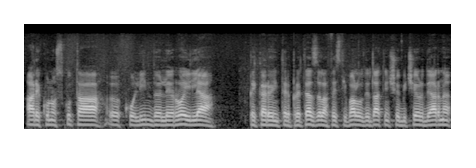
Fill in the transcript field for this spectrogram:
are cunoscuta colindă Leroy Lea, pe care o interpretează la Festivalul de Datin și Obiceiuri de Iarnă,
